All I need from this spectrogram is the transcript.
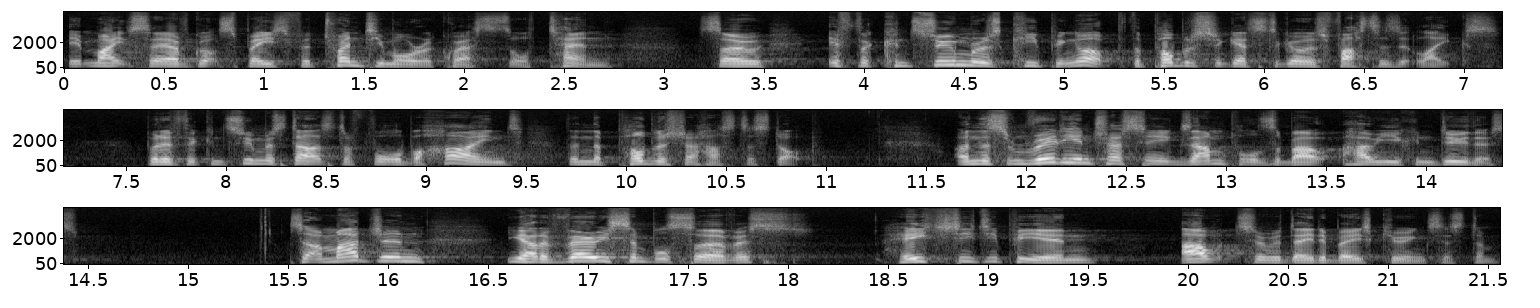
it might say, I've got space for 20 more requests or 10. So if the consumer is keeping up, the publisher gets to go as fast as it likes. But if the consumer starts to fall behind, then the publisher has to stop. And there's some really interesting examples about how you can do this. So imagine you had a very simple service, HTTP in, out to a database queuing system.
